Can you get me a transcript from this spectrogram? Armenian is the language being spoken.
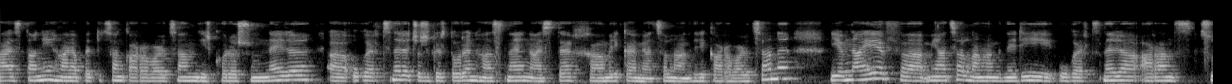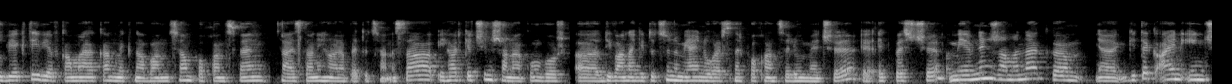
Հայաստանի Հանրապետության կառավարության դիրքորոշումները ուղերձները ճշգրտորեն հասնեն այստեղ Ամերիկայի Միացյալ Նահանգների կառավարությանը եւ նաեւ Միացյալ Նահանգների ուղերձները առանց սուբյեկտիվ եւ կամայական մեկնաբանության փոխանցվեն Հայաստանի Հանրապետությանը։ Սա իհարկե չի նշանակում, որ դիվանագիտությունը միայն ուղերձներ փոխանցելու մեջ է, այդպես չէ։ Միևնույն ժամանակ, գիտեք, այն ինչ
